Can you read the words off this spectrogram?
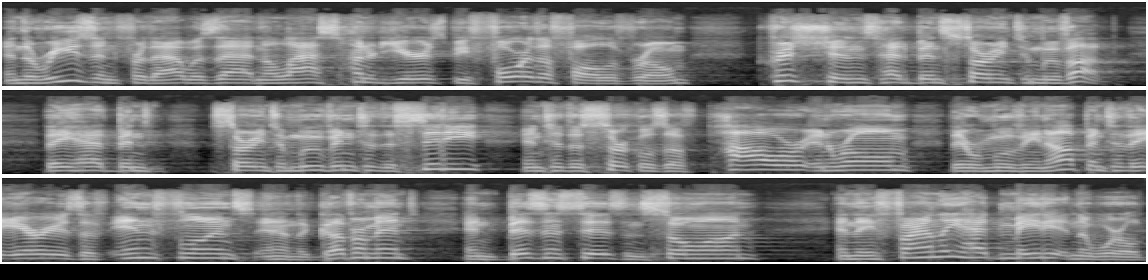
And the reason for that was that in the last hundred years before the fall of Rome, Christians had been starting to move up. They had been starting to move into the city, into the circles of power in Rome. They were moving up into the areas of influence and the government and businesses and so on. And they finally had made it in the world.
